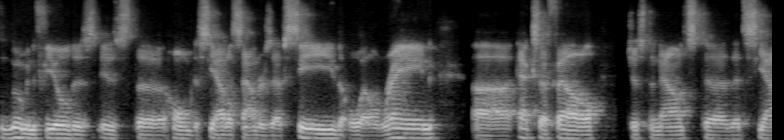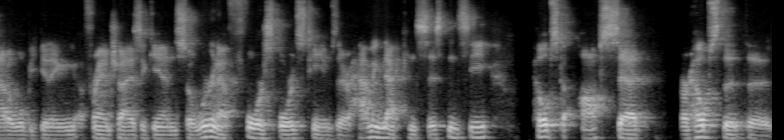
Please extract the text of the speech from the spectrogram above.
Lumen Field is is the home to Seattle Sounders FC, the OL Reign, uh, XFL just announced uh, that Seattle will be getting a franchise again. So we're going to have four sports teams there. Having that consistency helps to offset or helps the the,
